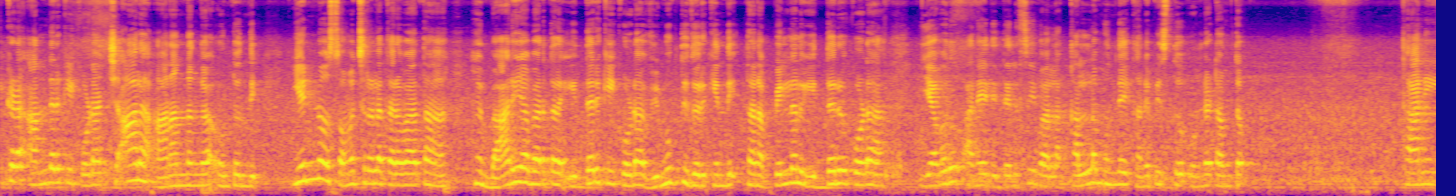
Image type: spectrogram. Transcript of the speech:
ఇక్కడ అందరికీ కూడా చాలా ఆనందంగా ఉంటుంది. ఎన్నో సంవత్సరాల తర్వాత భార్యాభర్తల ఇద్దరికీ కూడా విముక్తి దొరికింది. తన పిల్లలు ఇద్దరూ కూడా ఎవరు అనేది తెలిసి వాళ్ళ కళ్ళ ముందే కనిపిస్తూ ఉండటంతో. కానీ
